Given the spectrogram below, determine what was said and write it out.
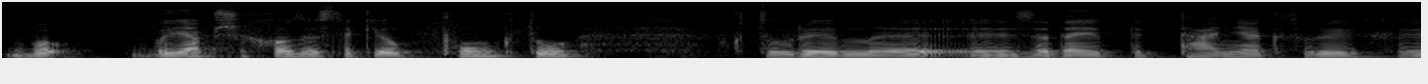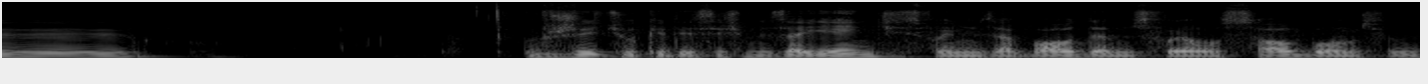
bo, bo ja przychodzę z takiego punktu, w którym y, zadaję pytania, których y, w życiu, kiedy jesteśmy zajęci swoim zawodem, swoją osobą, swoim,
